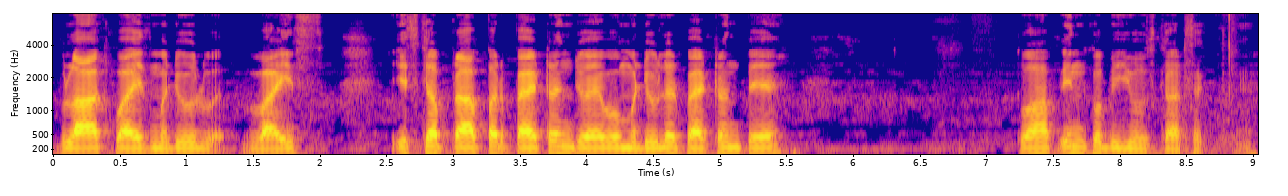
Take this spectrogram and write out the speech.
ब्लॉक वाइज मॉड्यूल वाइज इसका प्रॉपर पैटर्न जो है, वो मॉड्यूलर पैटर्न पे है तो आप इनको भी यूज़ कर सकते हैं।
